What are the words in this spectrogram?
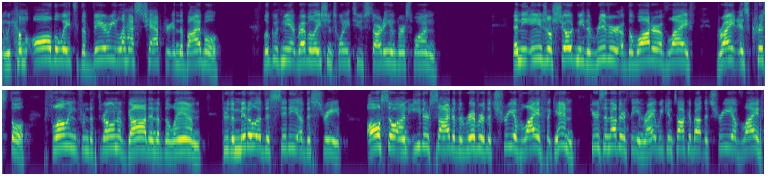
and we come all the way to the very last chapter in the Bible. Look with me at Revelation 22, starting in verse 1. Then the angel showed me the river of the water of life, bright as crystal flowing from the throne of God and of the Lamb through the middle of the city of the street. Also, on either side of the river, the tree of life. Again, here's another theme, right? We can talk about the tree of life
